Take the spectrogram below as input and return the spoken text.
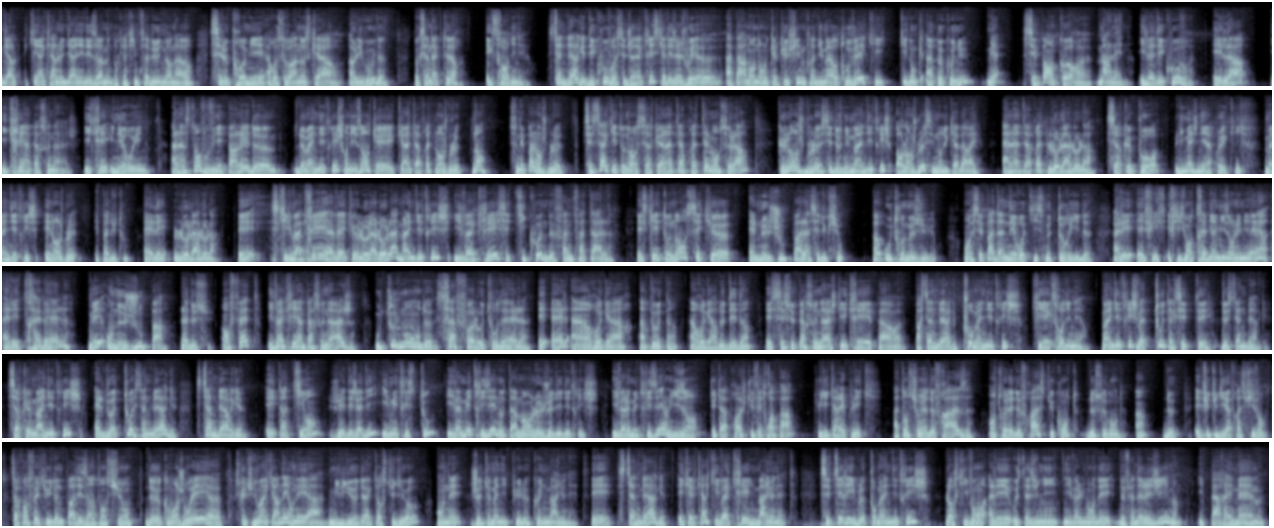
qui incarne Le Dernier des Hommes, donc un film fabuleux de Murnau. C'est le premier à recevoir un Oscar à Hollywood. Donc c'est un acteur extraordinaire. Steinberg découvre cette jeune actrice qui a déjà joué euh, apparemment dans quelques films qu'on a du mal à retrouver, qui, qui est donc un peu connue, mais c'est pas encore euh, Marlène. Il la découvre et là, il crée un personnage, il crée une héroïne. À l'instant, vous venez de parler de, de Marlène Dietrich en disant qu'elle interprète l'ange bleu. Non, ce n'est pas l'ange bleu. C'est ça qui est étonnant, c'est-à-dire qu'elle interprète tellement cela que l'ange bleu c'est devenu Marlène Dietrich, or l'ange bleu c'est le nom du cabaret elle interprète Lola Lola. C'est-à-dire que pour l'imaginaire collectif, Marlène Dietrich et l'Ange Bleu, et pas du tout. Elle est Lola Lola. Et ce qu'il va créer avec Lola Lola, Marlène Dietrich, il va créer cette icône de femme fatale. Et ce qui est étonnant, c'est que elle ne joue pas la séduction, pas outre mesure. On sait pas d'un érotisme torride. Elle est effectivement très bien mise en lumière, elle est très belle, mais on ne joue pas là-dessus. En fait, il va créer un personnage où tout le monde s'affole autour d'elle et elle a un regard un peu hautain, un regard de dédain. Et c'est ce personnage qui est créé par, par Sternberg pour Marine Dietrich qui est extraordinaire. Marine Dietrich va tout accepter de Sternberg. C'est-à-dire que Marine Dietrich, elle doit tout à Sternberg. Sternberg est un tyran, je l'ai déjà dit, il maîtrise tout. Il va maîtriser notamment le jeu du Dietrich. Il va le maîtriser en lui disant, tu t'approches, tu fais trois pas, tu dis ta réplique, attention il y a deux phrases, entre les deux phrases, tu comptes deux secondes. Un, deux. Et puis tu dis la phrase suivante. C'est-à-dire qu'en fait, tu lui donnes pas des intentions de comment jouer, euh, ce que tu dois incarner. On est à milieu de l'acteur studio. On est je te manipule comme une marionnette. Et Sternberg est quelqu'un qui va créer une marionnette. C'est terrible pour Marlène Dietrich. Lorsqu'ils vont aller aux États-Unis, il va lui demander de faire des régimes. Il paraît même,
